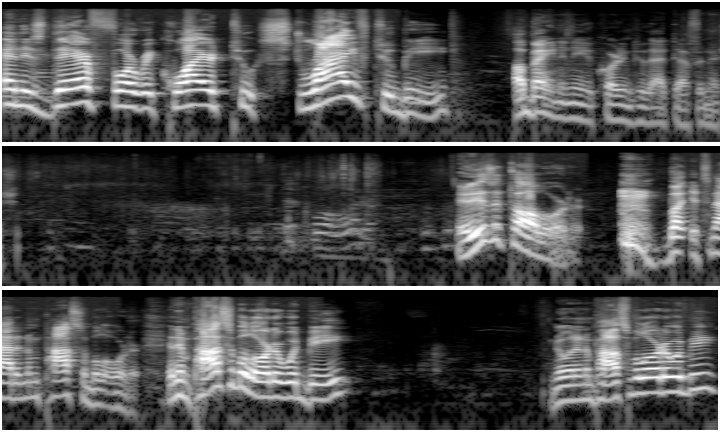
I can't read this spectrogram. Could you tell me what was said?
and is therefore required to strive to be a Beinoni according to that definition. It is a tall order, but it's not an impossible order. An impossible order would be, you know what an impossible order would be?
